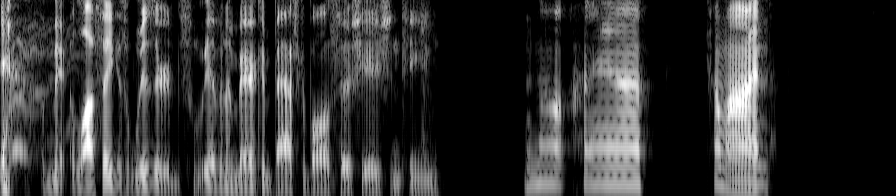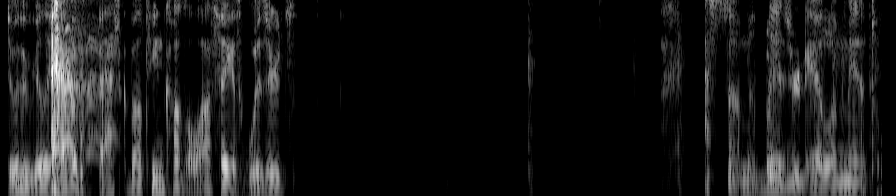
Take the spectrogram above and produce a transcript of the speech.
Ama- Las Vegas Wizards. We have an American Basketball Association team. no, uh, come on. Do we really have a basketball team called the Las Vegas Wizards? I summon Blizzard Elemental.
